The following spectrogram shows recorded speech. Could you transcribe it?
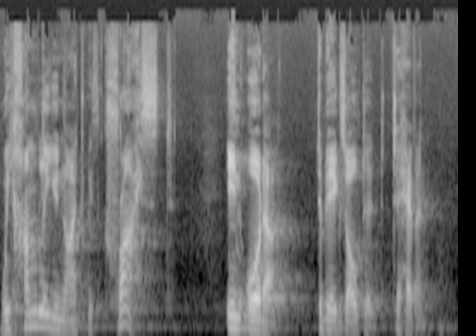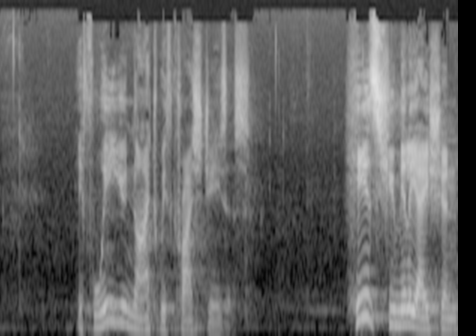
We humbly unite with Christ in order to be exalted to heaven if we unite with Christ Jesus, his humiliation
